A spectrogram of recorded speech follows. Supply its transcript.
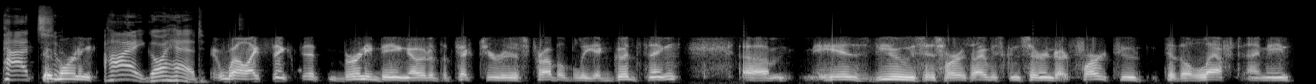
Pat. Good morning. Hi, go ahead. Well, I think that Bernie being out of the picture is probably a good thing. Um, his views, as far as I was concerned, are far too to the left. I mean,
